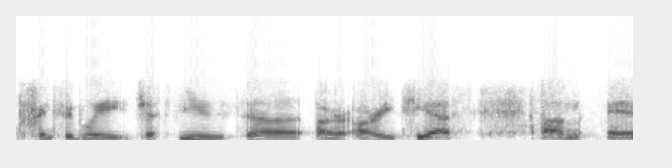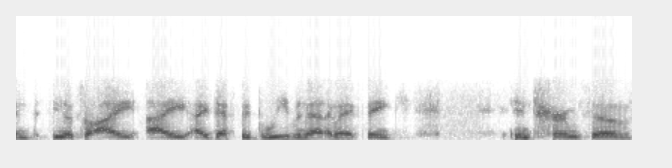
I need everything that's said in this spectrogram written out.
principally just used uh, our, our ETFs. Um, and, you know, so I, I, I definitely believe in that. I mean, I think in terms of,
